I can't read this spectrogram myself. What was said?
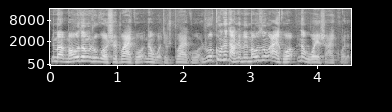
那么毛泽东如果是不爱国，那我就是不爱国；如果共产党认为毛泽东爱国，那我也是爱国的。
